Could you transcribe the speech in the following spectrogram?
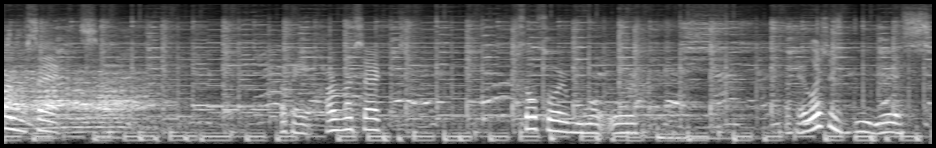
Harvest Okay, Harvest Soul Sword won't work. Okay, let's just do this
